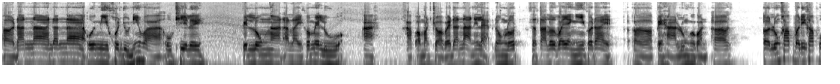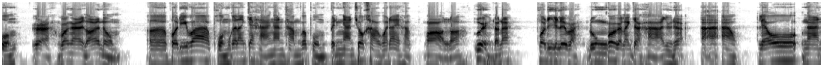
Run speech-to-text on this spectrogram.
เออด้านหน้าด้านหน้าโอ้ยมีคนอยู่นี่ว่าโอเคเลย เป็นโรงงานอะไรก็ไม่รู้อะขับเอามาจอดไว้ด้านหน้านี่แหละลงรถสตาร์ทรถไว้อย่างนี้ก็ได้เออไปหาลุงก่อนเออเออลุงครับสวัสดีครับผมเออว่าไงรอไอ้หนุ่ม เออพอดีว่าผมกำลังจะหางานทำครับผมเป็นงานชั่วคราวก็ได้ครับว้าวเหรอเอ้ยแล้วนะ พอดีเลยว่ะลุงก็กำลังจะหาอยู่เนี่ยอ่าอ้าวแล้วงาน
